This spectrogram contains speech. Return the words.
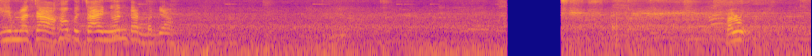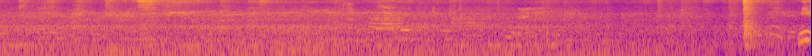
อิ่มแล้วจ้าเข้าไปจ่ายเงินกันบัดยังมา นี่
